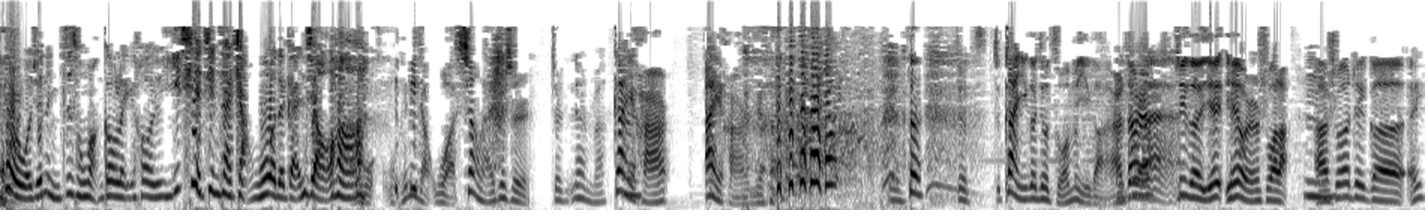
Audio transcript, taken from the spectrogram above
或者我觉得你自从网购了以后，一切尽在掌握的感觉哈。我我跟你讲，我向来就是就是那什么，干一行、爱一行，你知道吗？就干一个就琢磨一个。啊！当然，这个也也有人说了、嗯。啊，说这个哎，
